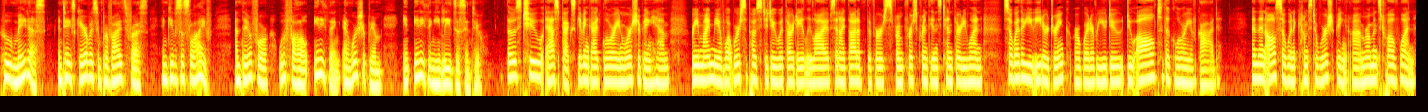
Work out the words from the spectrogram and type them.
who made us and takes care of us and provides for us and gives us life. And therefore, we'll follow anything and worship Him in anything He leads us into. Those two aspects, giving God glory and worshiping Him, remind me of what we're supposed to do with our daily lives. And i thought of the verse from 1 corinthians 10.31 so whether you eat or drink or whatever you do do all to the glory of god. And then also when it comes to worshiping um, romans 12.1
